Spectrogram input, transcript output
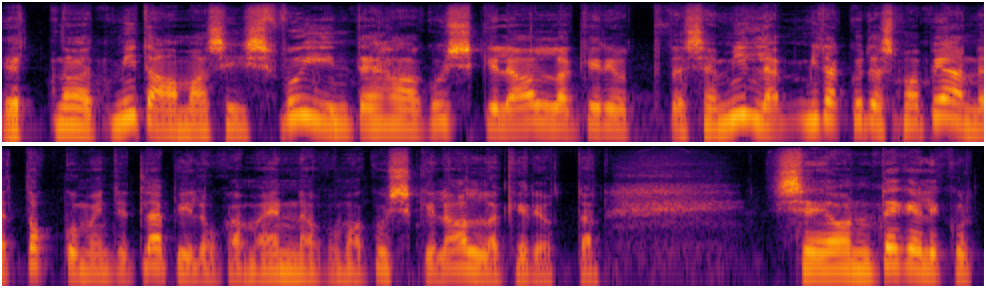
et noh, et mida ma siis võin teha kuskile alla kirjutades ja mille, mida, kuidas ma pean need dokumendid läbi lugema, enne kui ma kuskile alla kirjutan see on tegelikult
